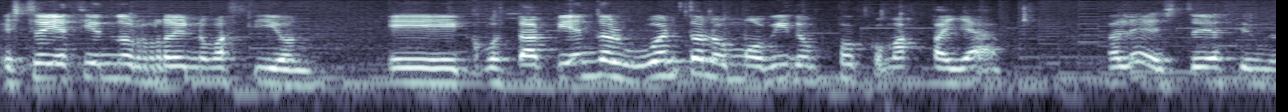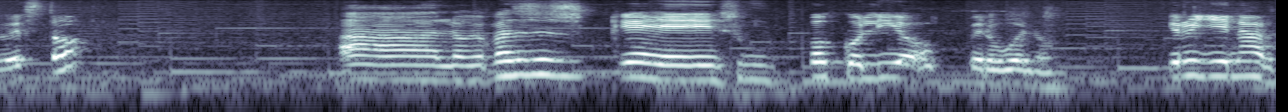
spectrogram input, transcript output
Estoy haciendo renovación. Eh, como estás viendo, el huerto lo he movido un poco más para allá. ¿Vale? Estoy haciendo esto. Ah, lo que pasa es que es un poco lío, pero bueno, quiero llenar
